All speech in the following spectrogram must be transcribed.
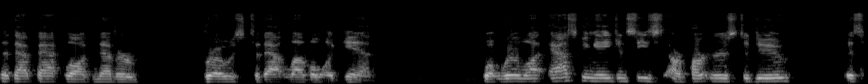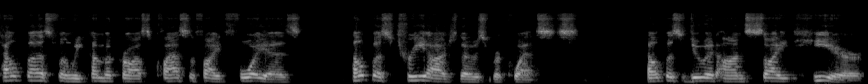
that that backlog never grows to that level again. What we're asking agencies, our partners to do is help us when we come across classified FOIAs, help us triage those requests. Help us do it on site here.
